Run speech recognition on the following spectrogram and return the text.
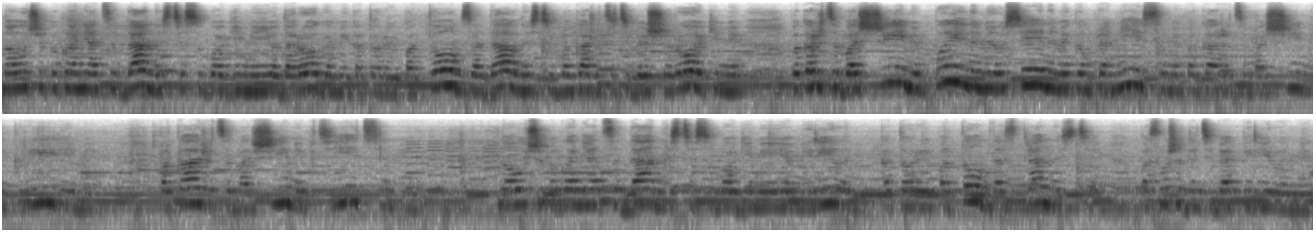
Но лучше поклоняться данности с убогими ее дорогами, которые потом, за давностью, покажутся тебе широкими, покажутся большими, пыльными, усеянными компромиссами, покажутся большими крыльями, покажутся большими птицами. Но лучше поклоняться данности с убогими ее мерилами, которые потом, до странности, послужат для тебя перилами,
